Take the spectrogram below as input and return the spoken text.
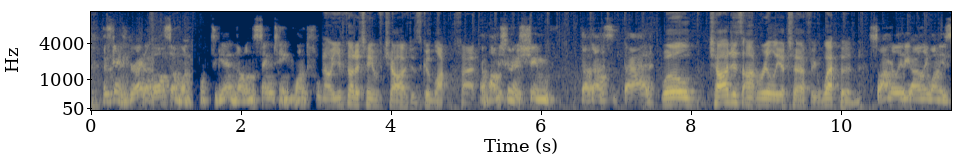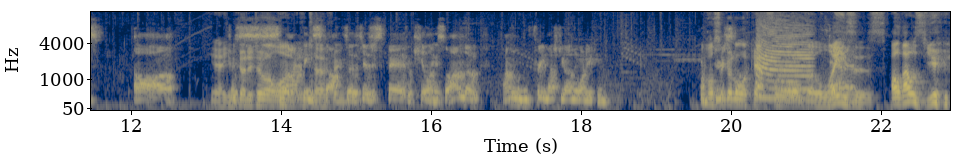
this game's great. I got someone. Once again, not on the same team. Wonderful. no, you've got a team of chargers. Good luck with that. Um, I'm just gonna assume that that's bad. Well, chargers aren't really a turfing weapon. So I'm really the only one who's ah Yeah, you've got to do a lot of sniping stuff. So it's just spare for killing. So I'm the I'm pretty much the only one who can. I've also got to look out for all the lasers. Oh, that was you.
